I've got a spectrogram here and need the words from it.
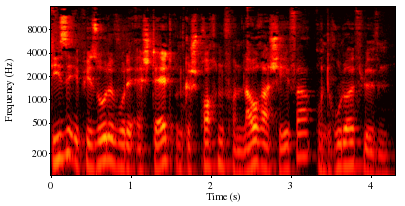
Diese Episode wurde erstellt und gesprochen von Laura Schäfer und Rudolf Löwen.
